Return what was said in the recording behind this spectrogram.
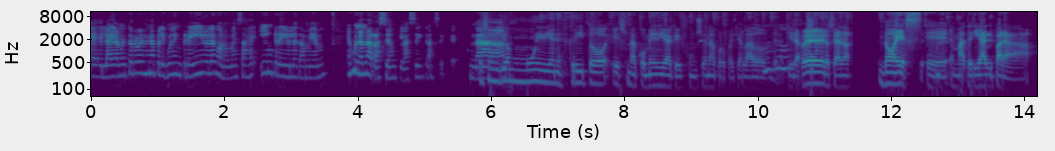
eh, Legalmente Rubia es una película increíble, con un mensaje increíble también. Es una narración clásica, así que Es un nada. guion muy bien escrito, es una comedia que funciona por cualquier lado donde la Ujú. quieras ver, o sea, no, no es eh, material para,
